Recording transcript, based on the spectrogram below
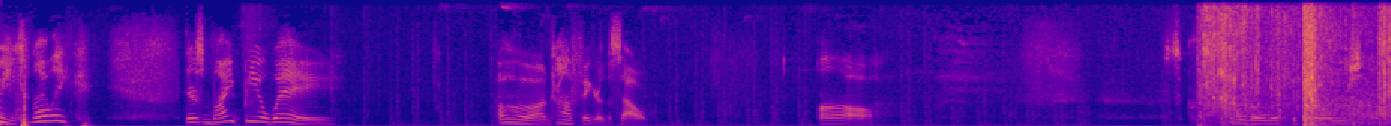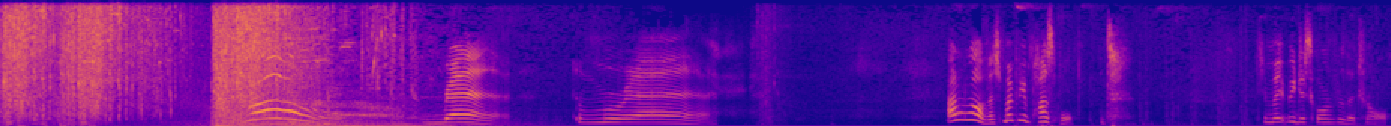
Wait, can I like? There's might be a way. Oh, I'm trying to figure this out. Oh. I'm gonna go with the killers. Bro! Meh. I don't know, this might be impossible. she might be just going for the troll.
